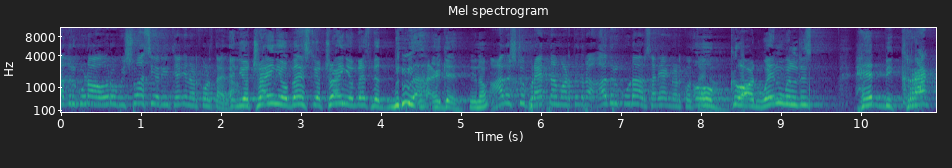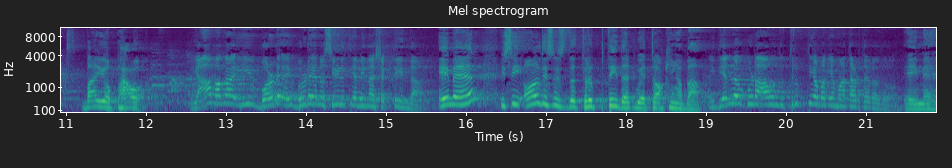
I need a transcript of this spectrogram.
ಆದ್ರೂ ಕೂಡ ಅವರು ವಿಶ್ವಾಸಿಯ ರೀತಿಯಾಗಿ ನಡ್ಕೊಳ್ತಾ And ಇಲ್ಲ you're trying your best, you're trying your best, but again, you know. ಆದಷ್ಟು ಪ್ರಯತ್ನ ಮಾಡ್ತಿದ್ರೆ ಆದ್ರೂ ಕೂಡ ಅವ್ರು ಸರಿಯಾಗಿ ನಡ್ಕೊಳ್ತಾ ಇಲ್ಲ. Oh God, when will this head be cracked by your power? ಯಾವಾಗ ಈ ಬೊರಡೆ ಈ ಬುರುಡೆಯನ್ನು ಸೀಳುತ್ತೀಯ ನಿನ್ನ ಶಕ್ತಿಯಿಂದ Amen. You see, all this is the tripti that we're talking about. ಇದೆಲ್ಲವೂ ಕೂಡ ಆ ಒಂದು ತೃಪ್ತಿಯ ಬಗ್ಗೆ ಮಾತಾಡ್ತಾ ಇರೋದು Amen.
